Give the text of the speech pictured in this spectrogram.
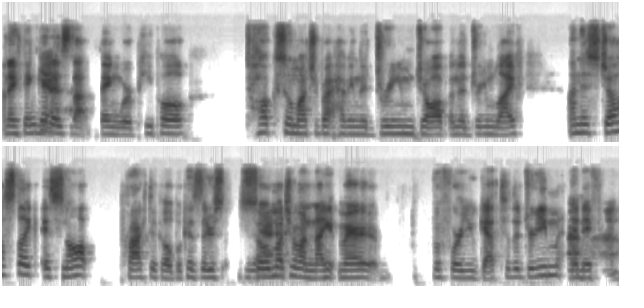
And I think it Yeah. is that thing where people talk so much about having the dream job and the dream life. And it's just like, it's not practical because there's so Yeah. much of a nightmare before you get to the dream. And if, Uh-huh.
